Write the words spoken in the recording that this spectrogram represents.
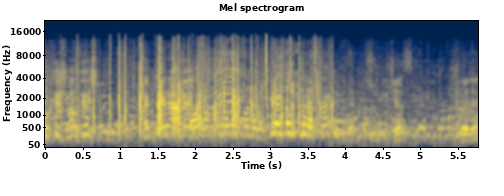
Alkış alkış. Hep beraber. Biraz da bu taraftan. Şöyle.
